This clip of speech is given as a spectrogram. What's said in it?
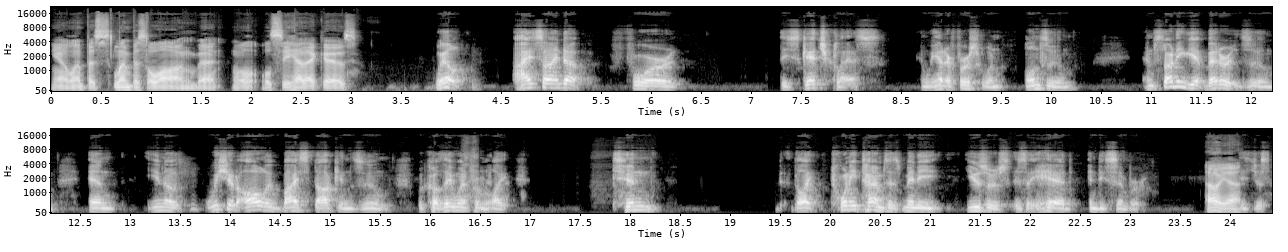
You know, limp us limp us along, but we'll we'll see how that goes. Well, I signed up for the sketch class, and we had our first one on Zoom. I'm starting to get better at Zoom, and you know, we should all buy stock in Zoom because they went from like ten, like twenty times as many users as they had in December. Oh yeah, it's just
